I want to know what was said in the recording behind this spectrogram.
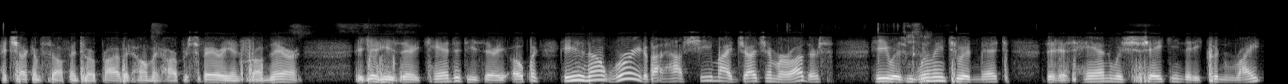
and check himself into a private home at Harper's Ferry. And from there, again, he's very candid, he's very open. He's not worried about how she might judge him or others. He was willing to admit that his hand was shaking, that he couldn't write,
